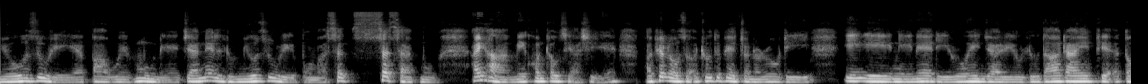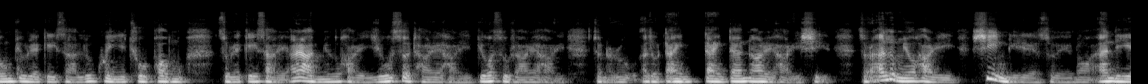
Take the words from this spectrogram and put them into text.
မျိုးစုတွေရဲ့ပါဝင်မှုနဲ့ကြံတဲ့လူမျိုးစုတွေပုံမှာဆက်ဆက်ဆံမှုအဲ့ဟာမေးခွန်းထုတ်စရာရှိတယ်။ဘာဖြစ်လို့ဆိုအထူးသဖြင့်ကျွန်တော်တို့ဒီ AA အနေနဲ့ဒီရိုဟင်ဂျာတွေကိုလူသားတိုင်းဖြစ်အသုံးပြုတဲ့ကိစ္စလူခွင့်ရေးချိုးဖောက်မှုဆိုတဲ့ကိစ္စတွေအဲ့ဒါမျိုးဟာတွေရိုးစွတ်ထားတဲ့ဟာတွေပြောဆိုထားတဲ့ဟာတွေကျွန်တော်တို့အဲ့လိုတိုင်တိုင်တန်းထားတဲ့ဟာတွေရှိတယ်။ဆိုတော့အဲ့လိုမျိုးဟာတွေရှိနေတယ်ဆိုရင်တော့အန်ဒီရ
